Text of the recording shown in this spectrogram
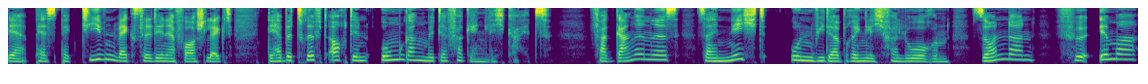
Der Perspektivenwechsel, den er vorschlägt, der betrifft auch den Umgang mit der Vergänglichkeit. Vergangenes sei nicht unwiederbringlich verloren, sondern für immer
